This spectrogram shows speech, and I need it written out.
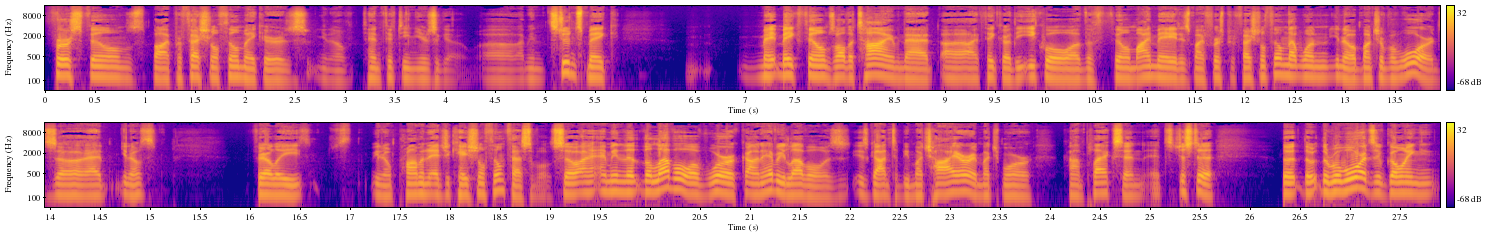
first films by professional filmmakers, you know, 10, 15 years ago. Uh, I mean, students make make, make films all the time that uh, I think are the equal of the film I made as my first professional film that won you know a bunch of awards uh, at you know fairly you know prominent educational film festivals. So I, I, mean the the level of work on every level is is gotten to be much higher and much more complex, and it's just a the the, the rewards of going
